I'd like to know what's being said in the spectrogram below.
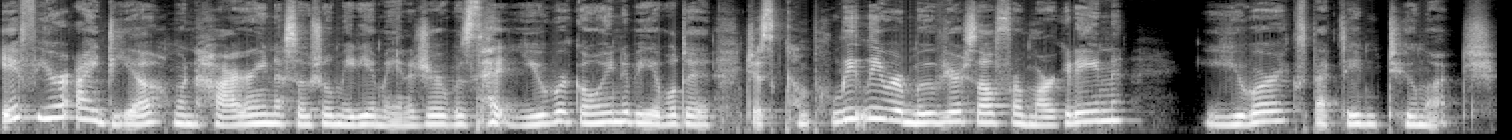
If your idea when hiring a social media manager was that you were going to be able to just completely remove yourself from marketing, you are expecting too much.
